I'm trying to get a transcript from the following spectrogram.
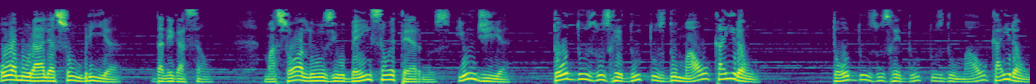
ou a muralha sombria da negação. Mas só a luz e o bem são eternos, e um dia todos os redutos do mal cairão. Todos os redutos do mal cairão,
